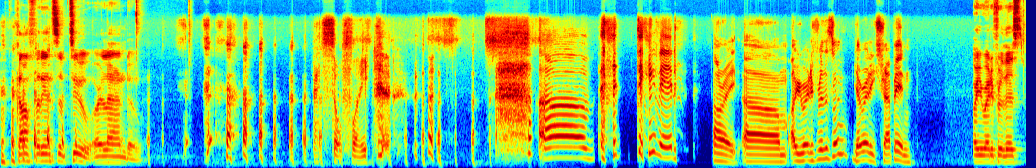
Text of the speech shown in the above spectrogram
Confidence of two, Orlando. That's so funny. um, David. All right. Um, are you ready for this one? Get ready. Strap in. Are you ready for this?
